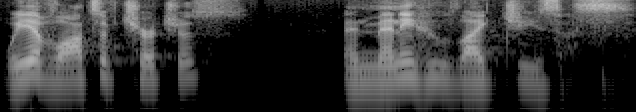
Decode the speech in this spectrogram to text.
We have lots of churches and many who like Jesus.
